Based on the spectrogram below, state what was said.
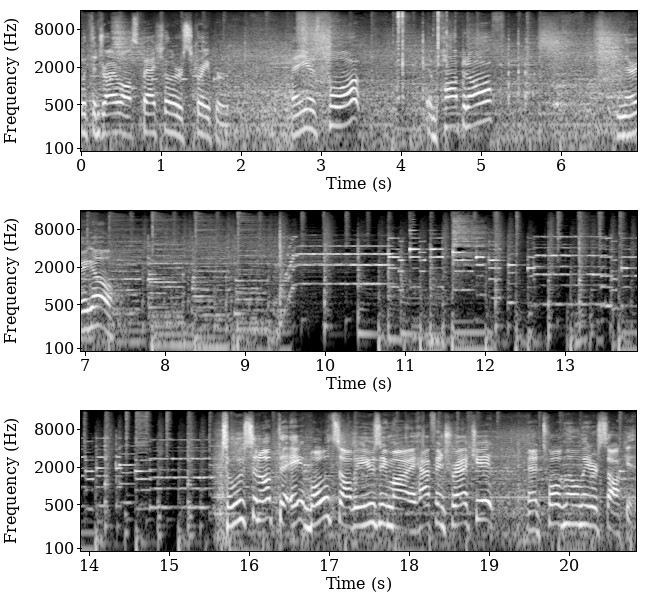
with the drywall spatula or scraper. And you just pull up and pop it off and there you go. To loosen up the eight bolts, I'll be using my half inch ratchet and a 12 millimeter socket.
